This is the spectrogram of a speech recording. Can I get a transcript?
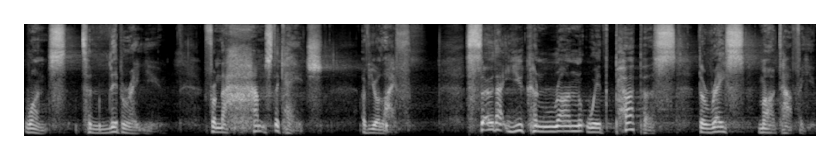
wants to liberate you from the hamster cage of your life so that you can run with purpose the race marked out for you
